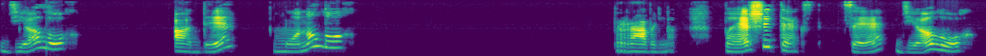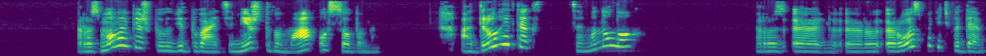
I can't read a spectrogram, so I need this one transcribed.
діалог, а де монолог? Правильно, перший текст це діалог. Розмова відбувається між двома особами. А другий текст це монолог. Роз, е, розповідь веде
